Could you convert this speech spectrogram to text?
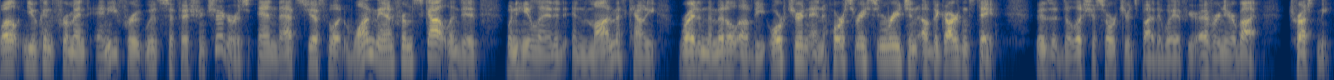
Well, you can ferment any fruit with sufficient sugars, and that's just what one man from Scotland did when he landed in Monmouth County, right in the middle of the orchard and horse racing region of the Garden State. Visit Delicious Orchards, by the way, if you're ever nearby. Trust me.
